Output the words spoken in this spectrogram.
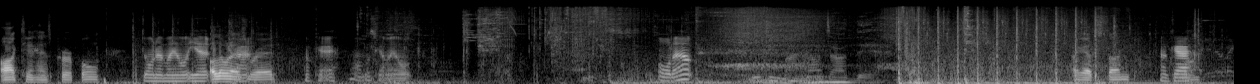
Octane has purple. Don't have my ult yet. Other one has red. Okay, almost got my ult. Hold out. Putting my heart out there. I got stunned. Okay. Charging up my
